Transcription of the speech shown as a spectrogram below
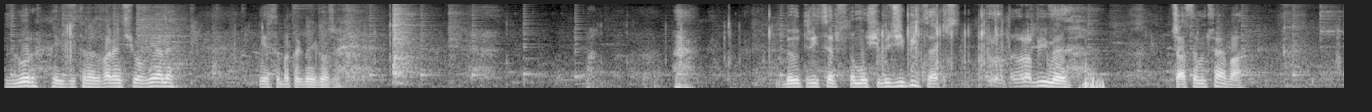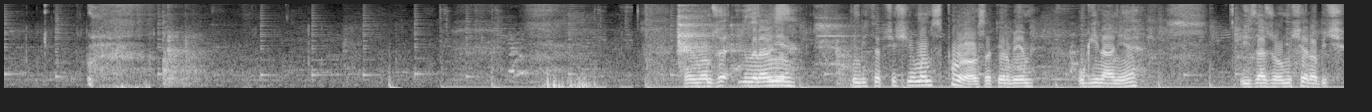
z gór, i widzicie teraz wariant siłowniany. Nie jest chyba tak najgorzej. Był triceps, to musi być i biceps. No to robimy. Czasem trzeba. Powiem Wam, że generalnie tym bicepsie sił mam sporo. Ostatnio robiłem uginanie i zdarzyło mi się robić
